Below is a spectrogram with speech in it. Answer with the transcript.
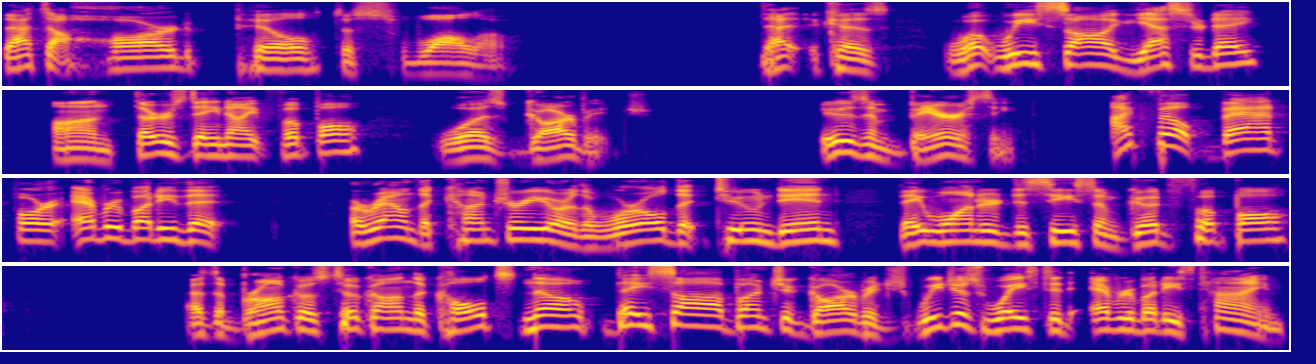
That's a hard pill to swallow. That because what we saw yesterday on Thursday night football was garbage. It was embarrassing. I felt bad for everybody that around the country or the world that tuned in. They wanted to see some good football as the Broncos took on the Colts. No, they saw a bunch of garbage. We just wasted everybody's time.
